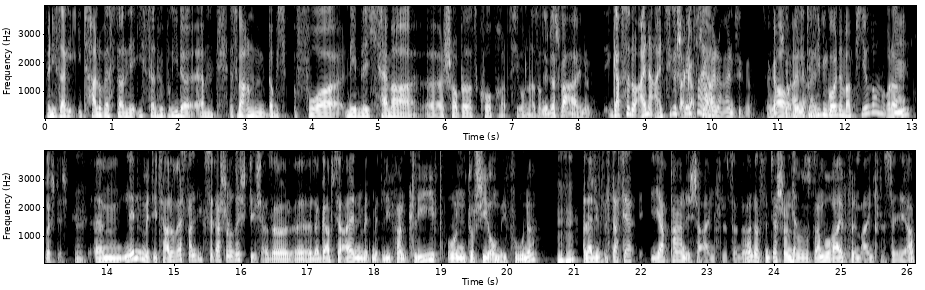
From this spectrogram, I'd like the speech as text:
wenn ich sage Italo-Western, Eastern Hybride, ähm, es waren, glaube ich, vornehmlich Hammer äh, Shaw Brothers Kooperation. Also, ja, das war eine. Gab es da nur eine einzige da später? Gab's nur ja? eine einzige. Da wow, das sind die sieben goldenen Vampire, oder? Mhm, richtig. Mhm. Ähm, nee, nee, mit Italo-Western liegst du da schon richtig. Also äh, da gab es ja einen mit, mit Lee Van Cleef und Toshio Mifune. Mhm. Allerdings ist das ja japanische Einflüsse. Ne? Das sind ja schon ja. so Samurai-Film-Einflüsse eher.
